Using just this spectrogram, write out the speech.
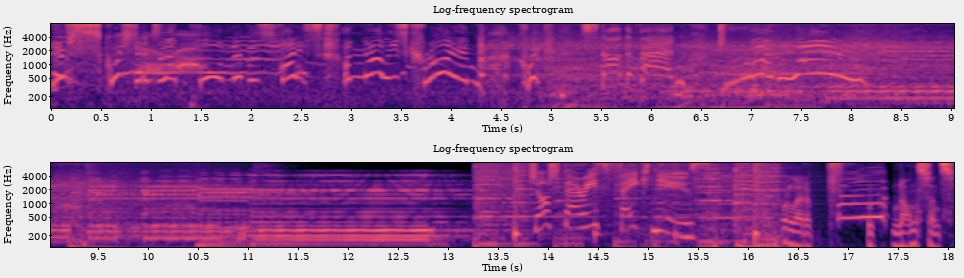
You've squished it into that poor nipper's face, and now he's crying. Quick, start the van. Drive away. Josh Berry's fake news. What a load of nonsense.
